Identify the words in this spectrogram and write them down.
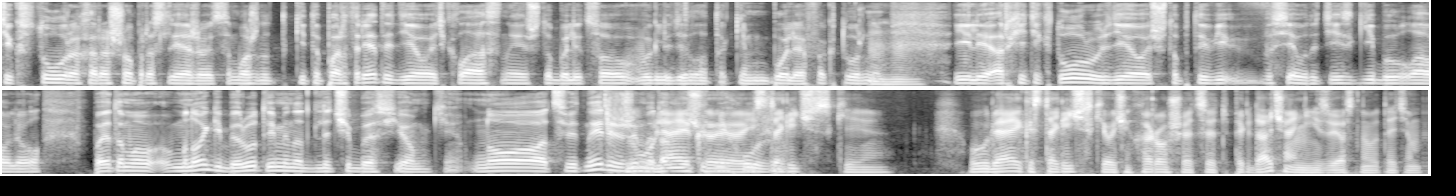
текстура хорошо прослеживается, можно какие-то портреты делать классные, чтобы лицо выглядело таким более фактурным, угу. или архитектуру сделать, чтобы ты все вот эти изгибы улавливал. Поэтому многие берут именно для ЧБ съемки, но цветные режимы ну, там ничуть не хуже. исторические У Ляек исторически очень хорошая цветопередача, они известны вот этим.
